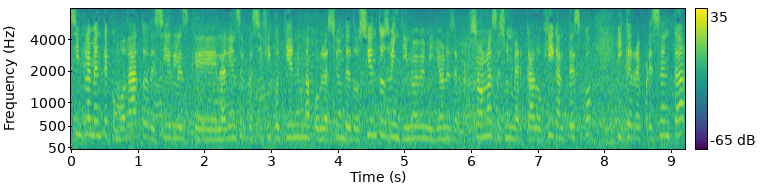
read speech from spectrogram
Simplemente como dato decirles que la Alianza del Pacífico tiene una población de 229 millones de personas, es un mercado gigantesco y que representa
